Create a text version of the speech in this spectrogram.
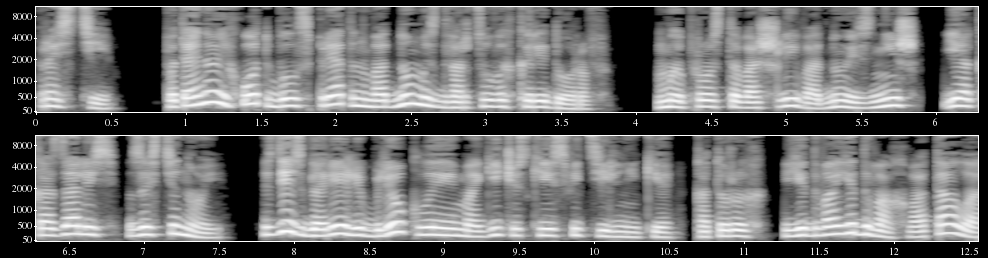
Прости. Потайной ход был спрятан в одном из дворцовых коридоров. Мы просто вошли в одну из ниш и оказались за стеной. Здесь горели блеклые магические светильники, которых едва-едва хватало,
